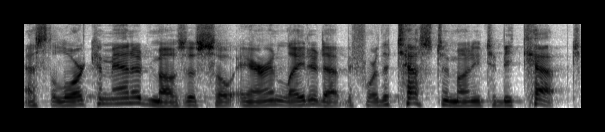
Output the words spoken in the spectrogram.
As the Lord commanded Moses, so Aaron laid it up before the testimony to be kept.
